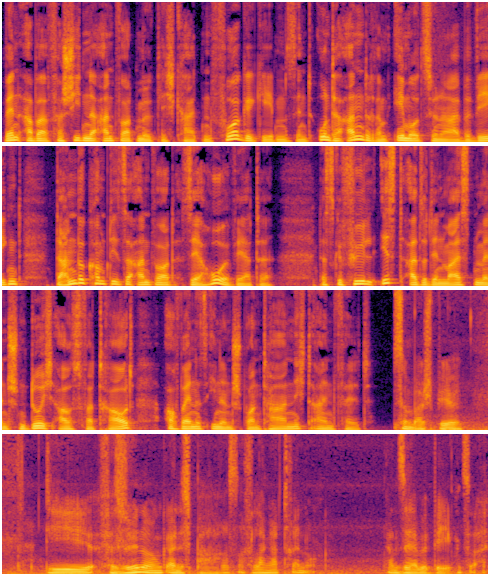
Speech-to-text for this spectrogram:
Wenn aber verschiedene Antwortmöglichkeiten vorgegeben sind, unter anderem emotional bewegend, dann bekommt diese Antwort sehr hohe Werte. Das Gefühl ist also den meisten Menschen durchaus vertraut, auch wenn es ihnen spontan nicht einfällt. Zum Beispiel die Versöhnung eines Paares nach langer Trennung kann sehr bewegend sein.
